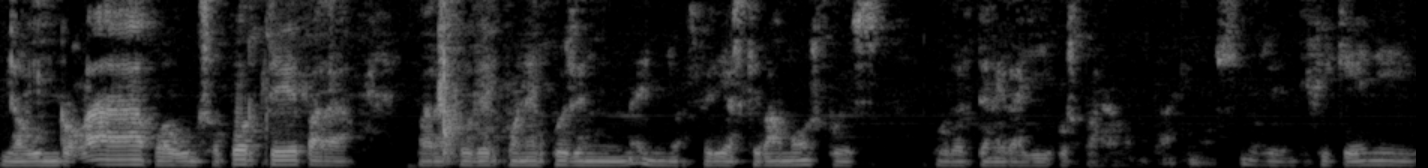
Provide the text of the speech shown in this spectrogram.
y algún roll-up o algún soporte para, para poder poner pues en, en las ferias que vamos pues poder tener allí pues para, para que nos, nos identifiquen y,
